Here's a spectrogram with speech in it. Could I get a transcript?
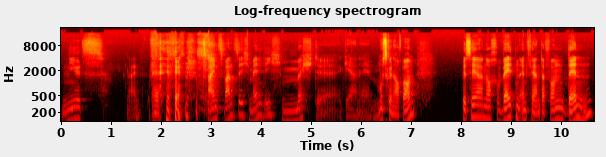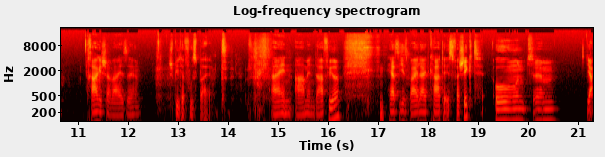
Nils, nein, 22, männlich, möchte gerne Muskeln aufbauen. Bisher noch Welten entfernt davon, denn tragischerweise spielt er Fußball. Ein Amen dafür. Herzliches Beileid, Karte ist verschickt. Und ähm, ja,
